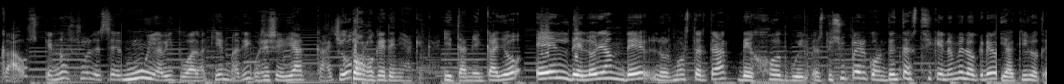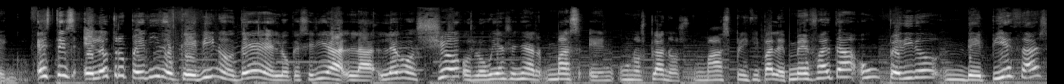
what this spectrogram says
caos que no suele ser muy habitual aquí en Madrid, pues ese día cayó todo lo que tenía que caer. Y también cayó el DeLorean de los Monster Truck de Hot Wheels. Estoy súper contenta, estoy que no me lo creo y aquí lo tengo. Este es el otro pedido que vino de lo que sería la Lego Shop. Os lo voy a enseñar más en unos planos más principales. Me falta un pedido de piezas,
